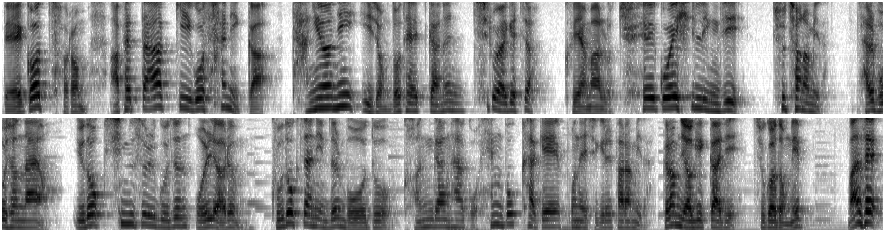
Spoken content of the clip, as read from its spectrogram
내 것처럼 앞에 딱 끼고 사니까 당연히 이 정도 대가는 치러야겠죠. 그야말로 최고의 힐링지 추천합니다. 잘 보셨나요? 유독 심술궂은 올여름 구독자님들 모두 건강하고 행복하게 보내시길 바랍니다. 그럼 여기까지 주거독립 만세!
